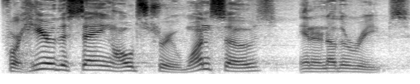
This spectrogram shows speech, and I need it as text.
For here the saying holds true one sows and another reaps.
